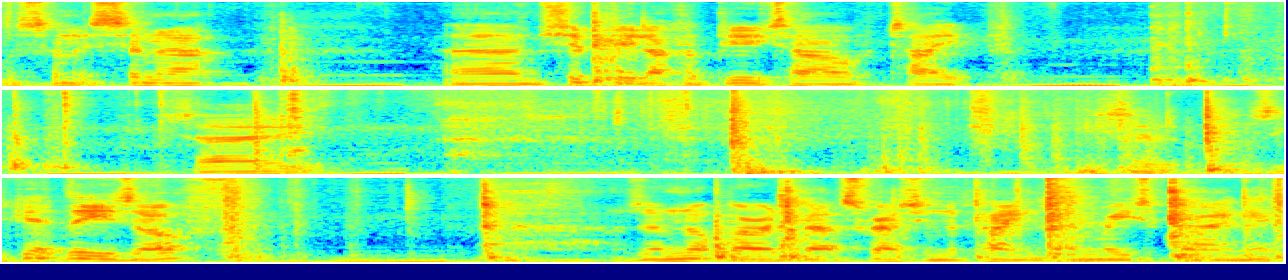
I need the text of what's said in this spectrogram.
or something similar. Um, should be like a butyl tape. So, to get these off, because I'm not worried about scratching the paint, I'm respraying it.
